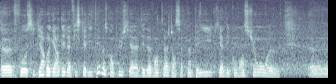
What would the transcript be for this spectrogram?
Il euh, faut aussi bien regarder la fiscalité, parce qu'en plus, il y a des avantages dans certains pays qui a des conventions euh, euh,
